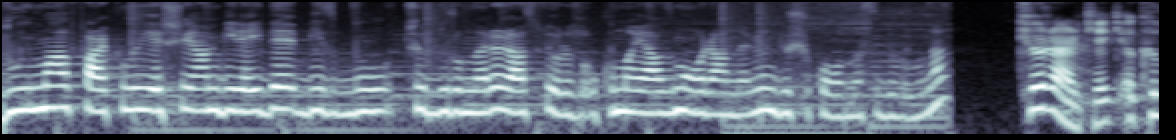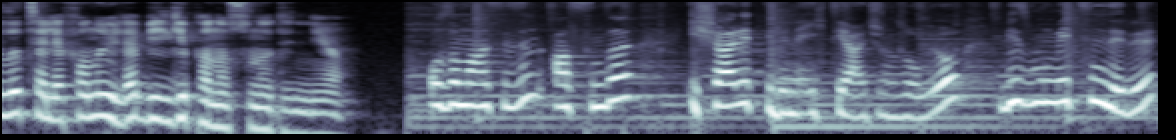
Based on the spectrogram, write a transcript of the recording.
duyma farklılığı yaşayan bireyde biz bu tür durumlara rastlıyoruz. Okuma yazma oranlarının düşük olması durumuna. Kör erkek akıllı telefonuyla bilgi panosunu dinliyor. O zaman sizin aslında işaret diline ihtiyacınız oluyor. Biz bu metinleri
